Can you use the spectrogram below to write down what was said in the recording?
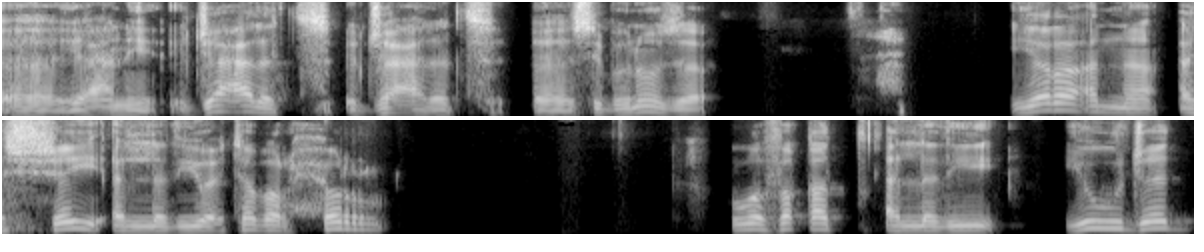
آه، يعني جعلت جعلت آه، سيبونوزا يرى أن الشيء الذي يعتبر حر هو فقط الذي يوجد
